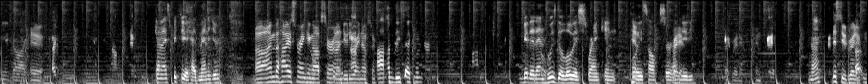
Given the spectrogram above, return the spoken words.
Give me a guy. There. Can I speak to your head manager? Uh, I'm the highest ranking officer on duty right now, sir. I'm the second. Good. And then who's the lowest ranking police officer Right on here. duty? Right, right here. Him. Huh? This dude right Uh, here.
